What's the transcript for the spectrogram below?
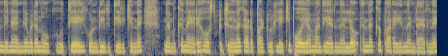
എന്തിനാ എന്നെ ഇവിടെ നോക്കുകുത്തിയായി കൊണ്ടിരുത്തിയിരിക്കുന്നത് നമുക്ക് നേരെ ഹോസ്പിറ്റലിൽ നിന്ന് കടപ്പാട്ടൂരിലേക്ക് പോയാൽ മതിയായിരുന്നല്ലോ എന്നൊക്കെ പറയുന്നുണ്ടായിരുന്നേ.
